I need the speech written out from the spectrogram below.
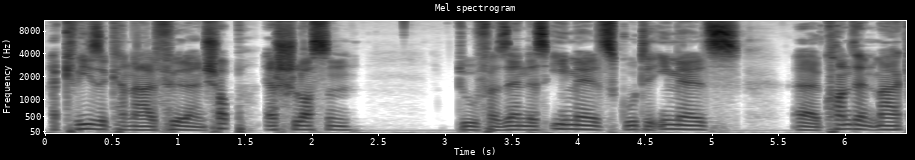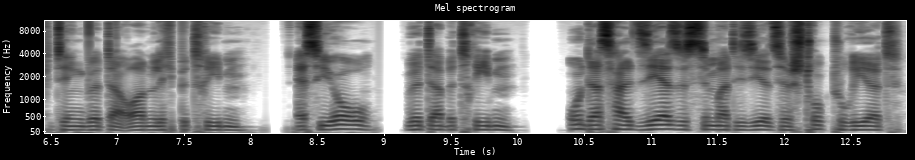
Akquisekanal für deinen Shop erschlossen. Du versendest E-Mails, gute E-Mails, äh, Content Marketing wird da ordentlich betrieben, SEO wird da betrieben und das halt sehr systematisiert, sehr strukturiert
